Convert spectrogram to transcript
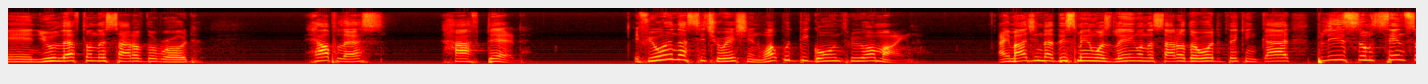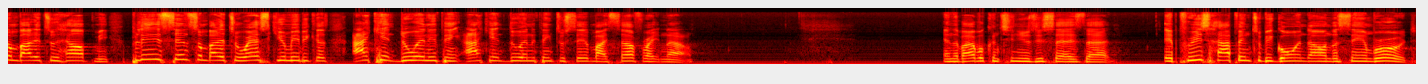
and you left on the side of the road, helpless, half dead. If you were in that situation, what would be going through your mind? I imagine that this man was laying on the side of the road thinking, God, please send somebody to help me. Please send somebody to rescue me because I can't do anything. I can't do anything to save myself right now. And the Bible continues, it says that a priest happened to be going down the same road.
